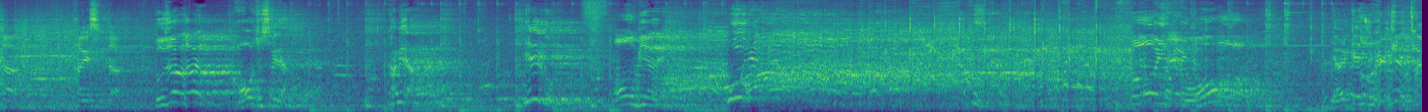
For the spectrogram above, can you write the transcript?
자 가겠습니다. 도전! 어, 좋습니다. 갑니다. 19. 어우 미안해. 오! 어 이제 오! 10개 중 이렇게 다. 아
